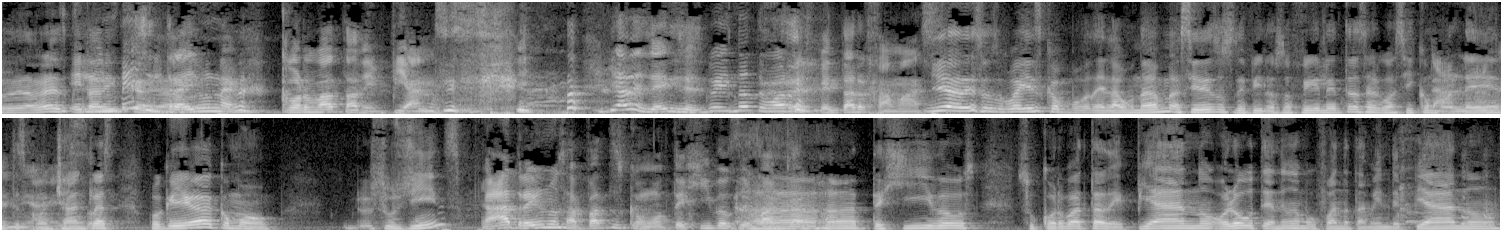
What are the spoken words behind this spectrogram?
güey, La verdad es que El imbécil traía una corbata de piano. Sí, sí. Ya desde ahí dices, güey, no te voy a respetar jamás. Y era de esos güeyes como de la UNAM, así de esos de filosofía y letras, algo así como lentes, con eso. chanclas. Porque llegaba como sus jeans. Ah, traía unos zapatos como tejidos de vaca. ¿no? Ajá, tejidos, su corbata de piano, o luego tenía una bufanda también de piano,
